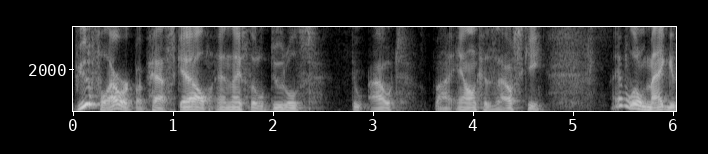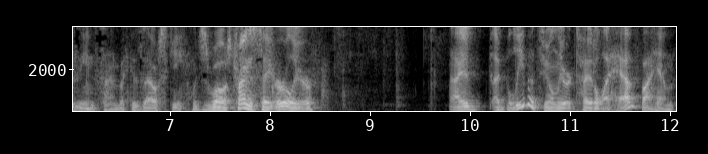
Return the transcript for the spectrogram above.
beautiful artwork by Pascal and nice little doodles throughout by Allen Koszowski. I have a little magazine signed by Koszowski, which is what I was trying to say earlier. I I believe that's the only title I have by him.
